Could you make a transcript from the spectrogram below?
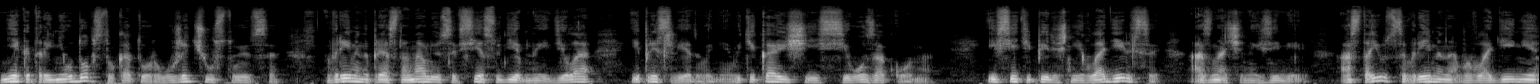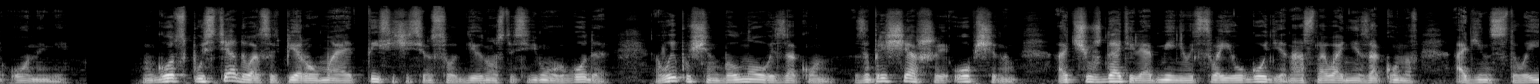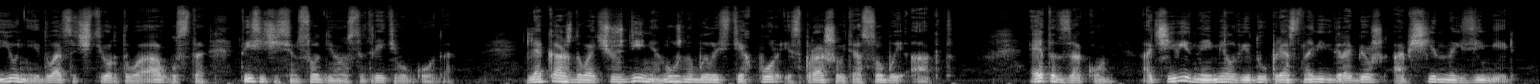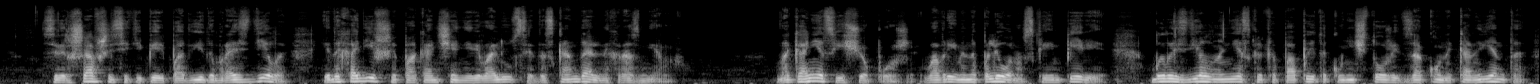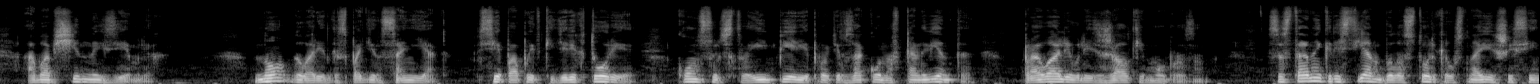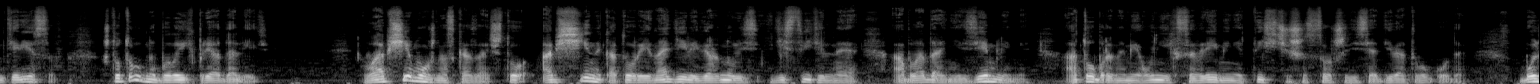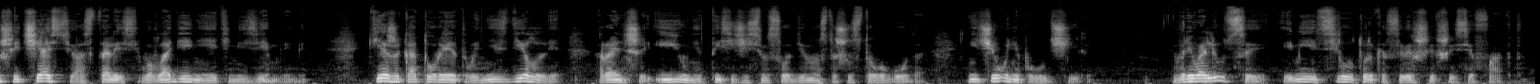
Некоторые неудобства которого уже чувствуются, временно приостанавливаются все судебные дела и преследования, вытекающие из всего закона, и все теперешние владельцы означенных земель остаются временно во владении онами. Год спустя, 21 мая 1797 года, выпущен был новый закон, запрещавший общинам отчуждать или обменивать свои угодья на основании законов 11 июня и 24 августа 1793 года. Для каждого отчуждения нужно было с тех пор и спрашивать особый акт. Этот закон, очевидно, имел в виду приостановить грабеж общинных земель, совершавшийся теперь под видом раздела и доходивший по окончании революции до скандальных размеров. Наконец, еще позже, во время Наполеоновской империи, было сделано несколько попыток уничтожить законы конвента об общинных землях. Но, говорит господин Саньяк, все попытки директории, консульства и империи против законов конвента проваливались жалким образом. Со стороны крестьян было столько установившихся интересов, что трудно было их преодолеть. Вообще можно сказать, что общины, которые на деле вернулись в действительное обладание землями, отобранными у них со времени 1669 года, большей частью остались во владении этими землями. Те же, которые этого не сделали раньше июня 1796 года, ничего не получили. В революции имеет силу только совершившийся факт.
